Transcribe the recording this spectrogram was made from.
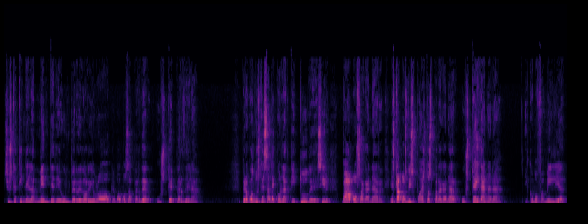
si usted tiene la mente de un perdedor dice, no, que vamos a perder, usted perderá. Pero cuando usted sale con la actitud de decir, vamos a ganar, estamos dispuestos para ganar, usted ganará. Y como familia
